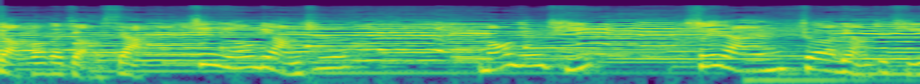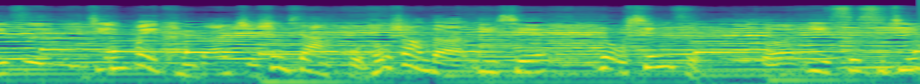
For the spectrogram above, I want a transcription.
小高的脚下竟有两只牦牛蹄，虽然这两只蹄子已经被啃得只剩下骨头上的一些肉芯子和一丝丝筋，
